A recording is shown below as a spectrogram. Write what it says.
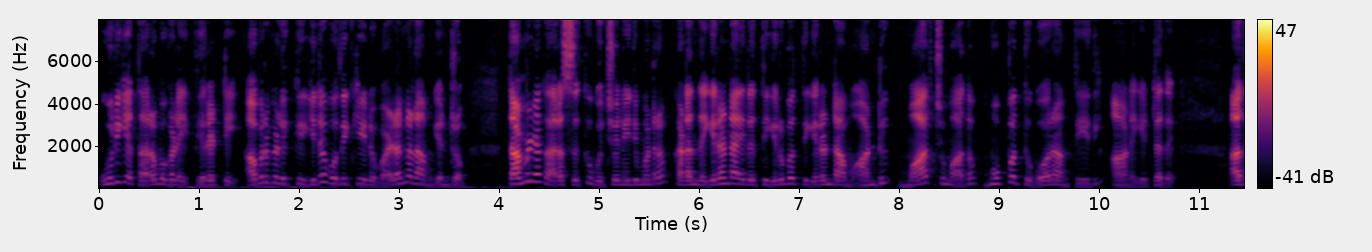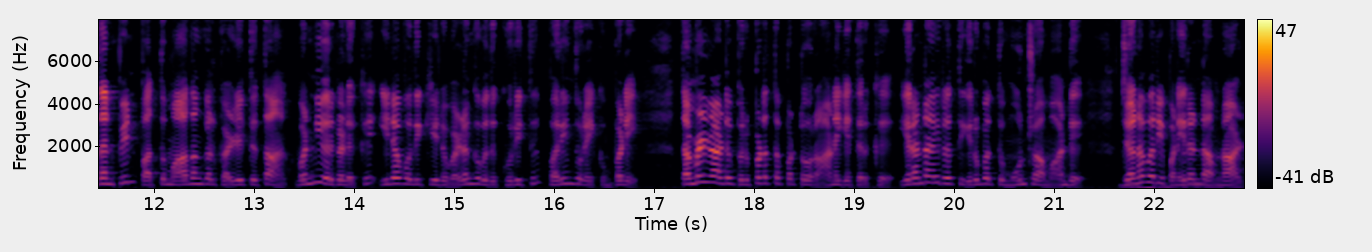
உரிய தரவுகளை திரட்டி அவர்களுக்கு இடஒதுக்கீடு வழங்கலாம் என்றும் தமிழக அரசுக்கு உச்சநீதிமன்றம் கடந்த இரண்டாயிரத்தி இருபத்தி இரண்டாம் ஆண்டு மார்ச் மாதம் முப்பத்து ஓராம் தேதி ஆணையிட்டது. அதன்பின் பத்து மாதங்கள் கழித்துத்தான் வன்னியர்களுக்கு இடஒதுக்கீடு வழங்குவது குறித்து பரிந்துரைக்கும்படி தமிழ்நாடு பிற்படுத்தப்பட்டோர் ஆணையத்திற்கு இரண்டாயிரத்து இருபத்தி மூன்றாம் ஆண்டு ஜனவரி பனிரெண்டாம் நாள்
